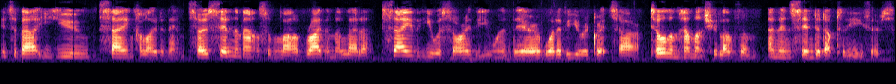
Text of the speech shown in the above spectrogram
it's about you saying hello to them. So send them out some love, write them a letter, say that you were sorry that you weren't there, whatever your regrets are. Tell them how much you love them, and then send it up to the ethers.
